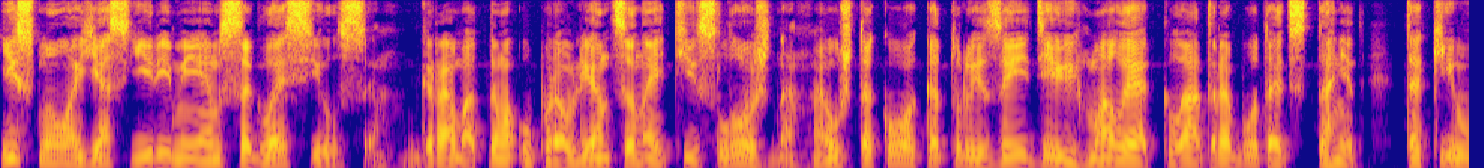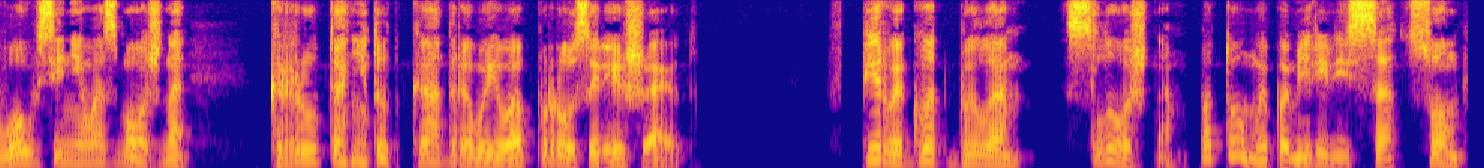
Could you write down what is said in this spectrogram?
И снова я с Еремеем согласился. Грамотного управленца найти сложно, а уж такого, который за идею и малый оклад работать станет, так и вовсе невозможно. Круто они тут кадровые вопросы решают. В первый год было Сложно. Потом мы помирились с отцом,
